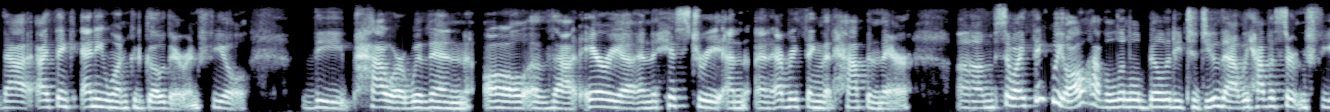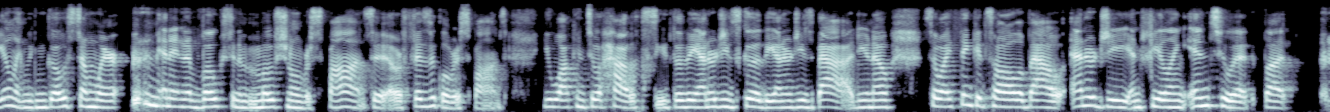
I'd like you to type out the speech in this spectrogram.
that I think anyone could go there and feel the power within all of that area and the history and and everything that happened there. Um, so I think we all have a little ability to do that. We have a certain feeling. We can go somewhere and it evokes an emotional response uh, or physical response. You walk into a house, either the energy is good, the energy is bad, you know? So I think it's all about energy and feeling into it. But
